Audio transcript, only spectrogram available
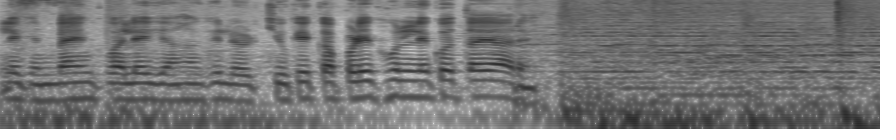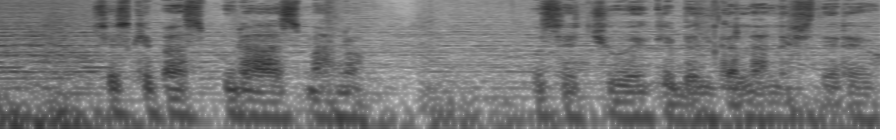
लेकिन बैंक वाले यहाँ की लड़कियों के कपड़े खोलने को तैयार है। जिसके पास पूरा आसमान हो। उसे चूहे के बिल का लालच दे रहे हो।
